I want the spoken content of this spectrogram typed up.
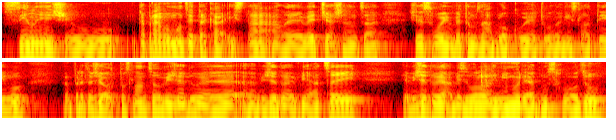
silnejšiu... Tá právomoc je taká istá, ale je väčšia šanca, že svojim vetom zablokuje tú legislatívu, pretože od poslancov vyžaduje, e, vyžaduje viacej, vyžaduje, aby zvolali mimoriadnu schôdzu,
